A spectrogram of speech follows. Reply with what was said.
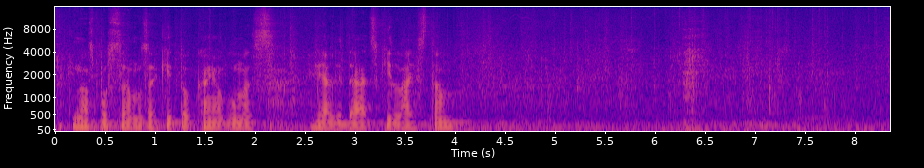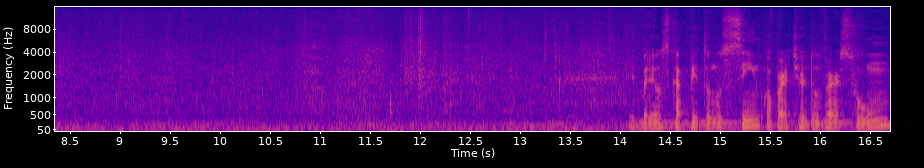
Para que nós possamos aqui tocar em algumas realidades que lá estão. Hebreus capítulo 5, a partir do verso 1,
